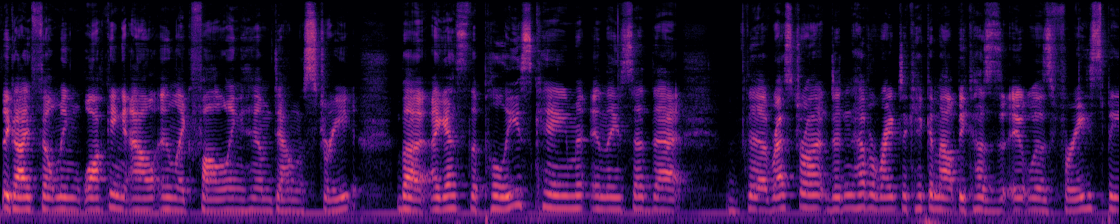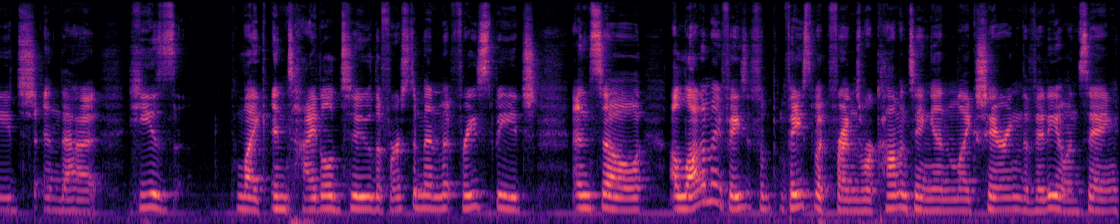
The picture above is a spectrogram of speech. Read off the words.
the guy filming walking out and like following him down the street. But I guess the police came and they said that the restaurant didn't have a right to kick him out because it was free speech and that he is like entitled to the First Amendment free speech. And so a lot of my face- Facebook friends were commenting and like sharing the video and saying,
